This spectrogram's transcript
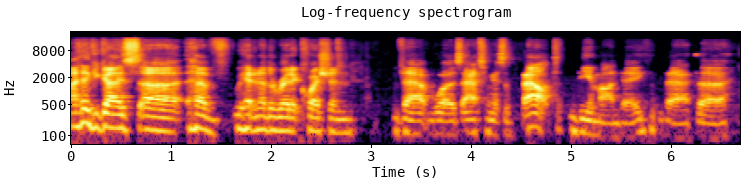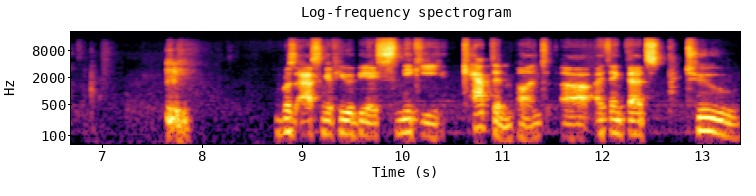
I think you guys uh, have. We had another Reddit question that was asking us about Diomande that uh, was asking if he would be a sneaky captain punt. Uh, I think that's too.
